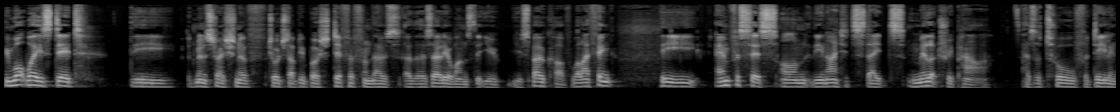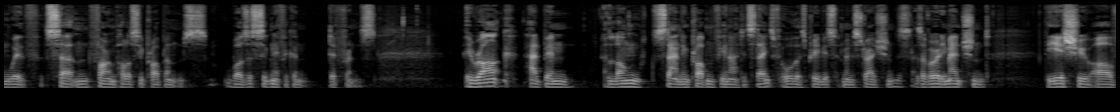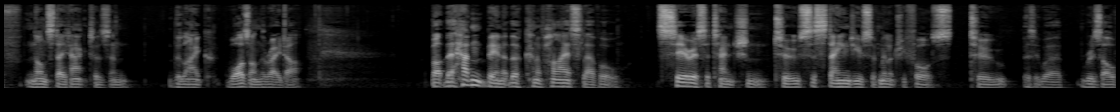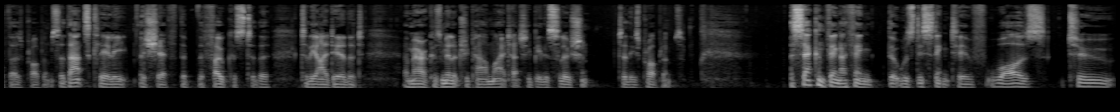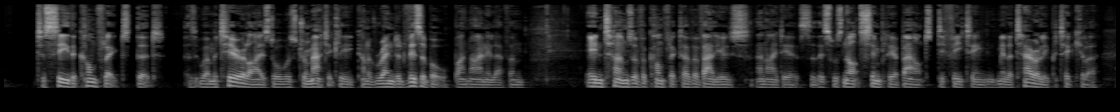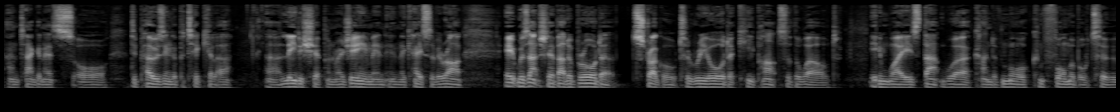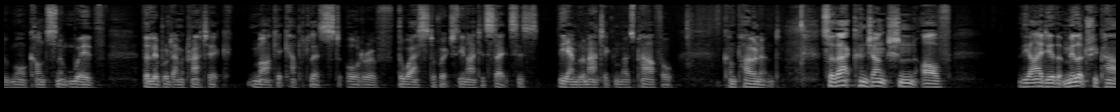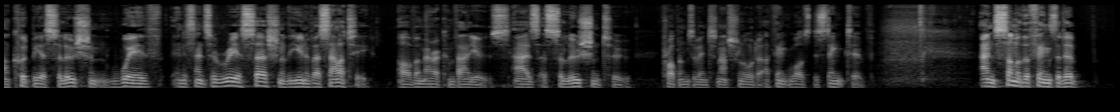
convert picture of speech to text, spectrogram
In what ways did the administration of George W. Bush differ from those uh, those earlier ones that you you spoke of? Well, I think the emphasis on the United States military power as a tool for dealing with certain foreign policy problems was a significant difference. Iraq had been a long standing problem for the United States for all those previous administrations. As I've already mentioned, the issue of non state actors and the like was on the radar. But there hadn't been, at the kind of highest level, serious attention to sustained use of military force to, as it were, resolve those problems. So that's clearly a shift, the, the focus to the to the idea that America's military power might actually be the solution to these problems. A second thing I think that was distinctive was to to see the conflict that, as it were, materialized or was dramatically kind of rendered visible by 9/11 in terms of a conflict over values and ideas. So this was not simply about defeating militarily particular antagonists or deposing a particular uh, leadership and regime in, in the case of Iraq. It was actually about a broader struggle to reorder key parts of the world in ways that were kind of more conformable to, more consonant with the liberal democratic market capitalist order of the West, of which the United States is the emblematic and most powerful component. So that conjunction of the idea that military power could be a solution with, in a sense, a reassertion of the universality of American values as a solution to problems of international order, I think was distinctive. And some of the things that are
